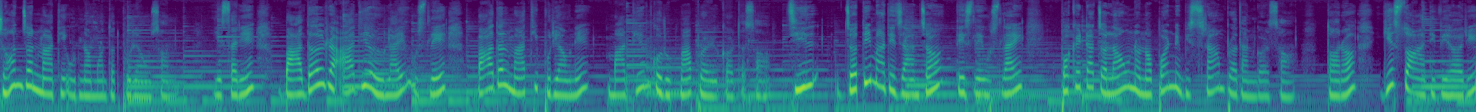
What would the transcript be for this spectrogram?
झन झन माथि उड्न मद्दत पुर्याउँछन्। यसरी बादल र आदिहरूलाई उसले बादल माथि पुर्याउने माध्यमको रूपमा प्रयोग गर्दछ। चिल जति माथि जान्छ त्यसले उसलाई पखेटा चलाउन नपर्ने विश्राम प्रदान गर्छ। तर यस्तो आँधी बेहरी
